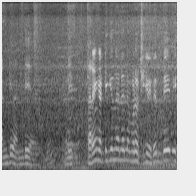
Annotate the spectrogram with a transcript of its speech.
വണ്ടി വണ്ടിയായിരിക്കും. ഇത്രയും കട്ടിക്കുന്നല്ലോ നമ്മൾ ഒട്ടിക്കുന്നത്. ഇതെന്തേര്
